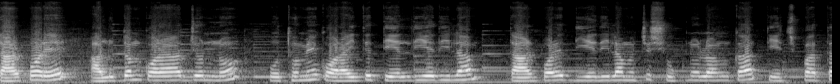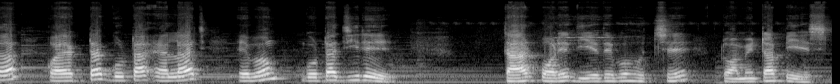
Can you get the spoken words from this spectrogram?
তারপরে আলুর দম করার জন্য প্রথমে কড়াইতে তেল দিয়ে দিলাম, তারপরে দিয়ে দিলাম হচ্ছে শুকনো লঙ্কা, তেজপাতা, কয়েকটা গোটা এলাচ এবং গোটা জিরে। তারপরে দিয়ে দেব হচ্ছে টমেটো পেস্ট।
